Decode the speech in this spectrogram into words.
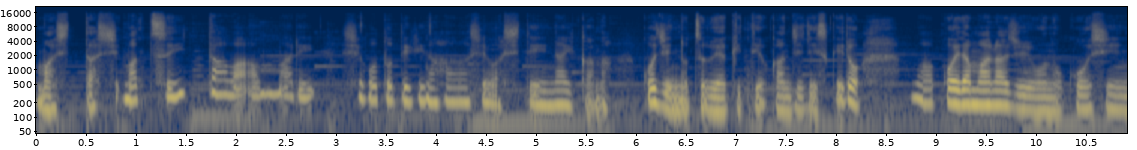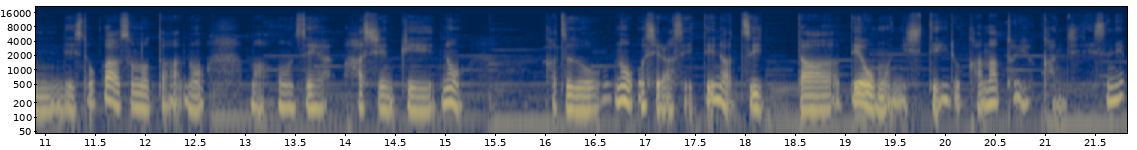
ましたし、まあ、ツイッターはあんまり仕事的な話はしていないかな。個人のつぶやきっていう感じですけど、まあ、声玉ラジオの更新ですとかその他の、まあ、音声発信系の活動のお知らせっていうのはツイッターで主にしているかなという感じですね。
